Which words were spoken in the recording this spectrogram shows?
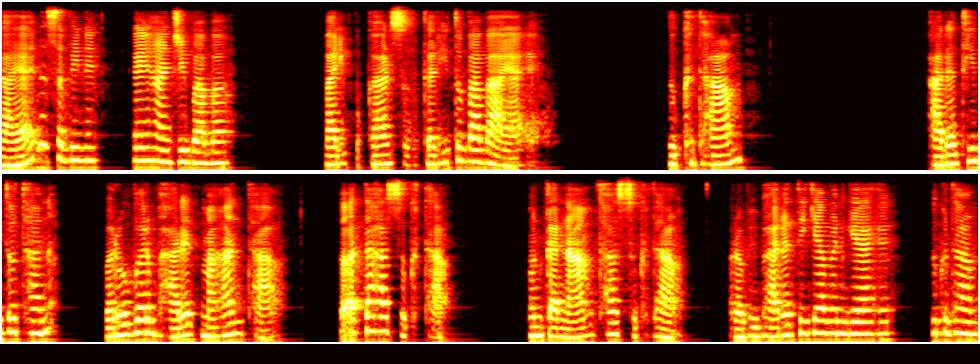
गाया है ना सभी ने? कहे हाँ जी बाबा। हमारी पुकार सुनकर ही तो बाबा आया है। दुख धाम भारत ही तो था ना? बरोबर भारत महान था तो अतः सुख था। उनका नाम था सुखधाम और अभी भारत ही क्या बन गया है? सुखधाम।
